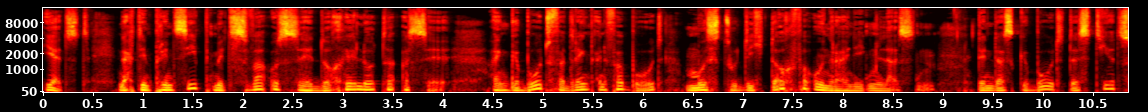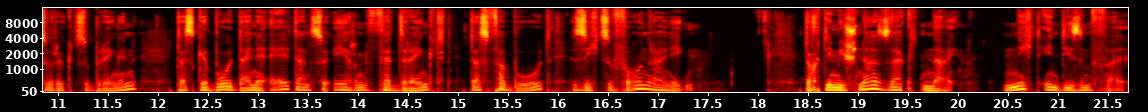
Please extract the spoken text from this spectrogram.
Jetzt, nach dem Prinzip Mitzvah osse dochelota asse, ein Gebot verdrängt ein Verbot, musst du dich doch verunreinigen lassen. Denn das Gebot, das Tier zurückzubringen, das Gebot, deine Eltern zu ehren, verdrängt das Verbot, sich zu verunreinigen. Doch die Mishnah sagt nein, nicht in diesem Fall.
